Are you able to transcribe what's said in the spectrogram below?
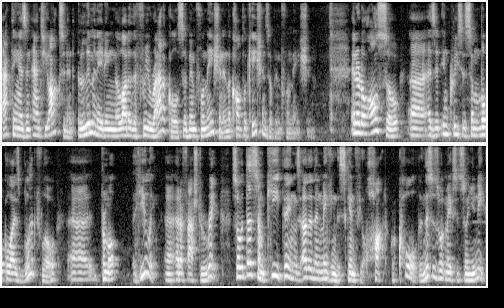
acting as an antioxidant, eliminating a lot of the free radicals of inflammation and the complications of inflammation. And it'll also, uh, as it increases some localized blood flow, uh, promote healing uh, at a faster rate. So it does some key things other than making the skin feel hot or cold. And this is what makes it so unique.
